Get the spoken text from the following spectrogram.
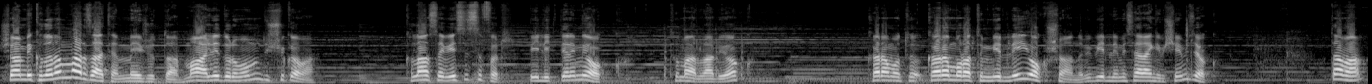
Şu an bir klanım var zaten mevcutta. Mali durumum düşük ama. Klan seviyesi sıfır. Birliklerim yok. Tımarlar yok. Karamurat'ın Kara birliği yok şu anda. Bir birliğimiz herhangi bir şeyimiz yok. Tamam.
